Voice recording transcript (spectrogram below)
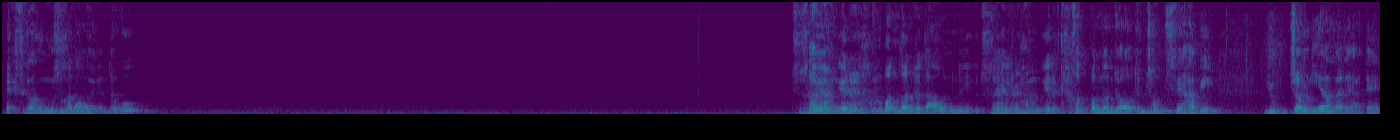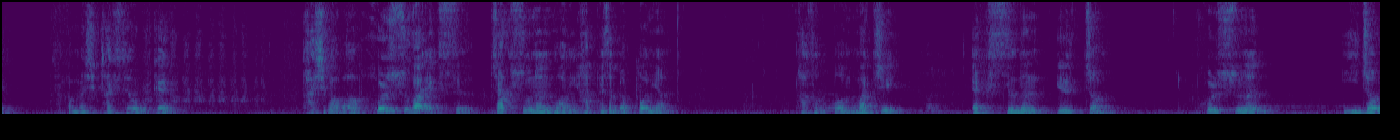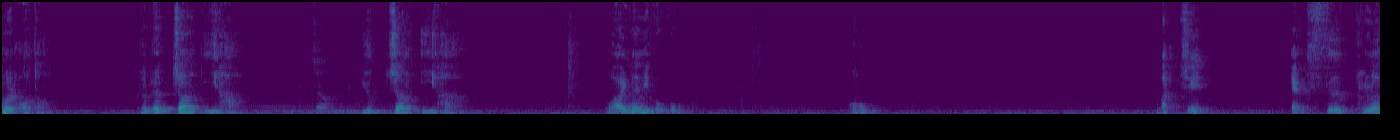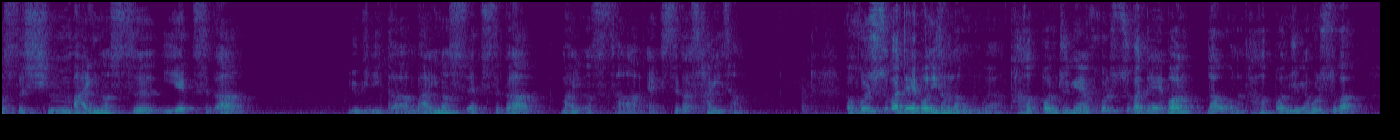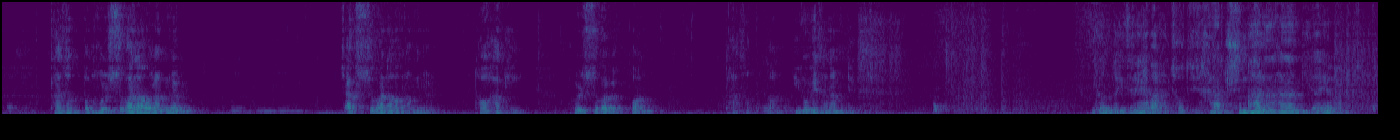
x가 음수가 나와야 된다고? 주사위 한 개를 한 번 던져 나오는 애 주사위를 한 개를 다섯 번 던져 얻은 점수의 합이 6점 이하가 돼야 돼 잠깐만씩 다시 세워볼게 다시 봐봐 홀수가 x 짝수는 y 합해서 몇 번이야? 다섯 번 맞지? 네. x는 1점 홀수는 2점을 얻어 그리고 몇점 이하? 점. 6점 이하 y는 이거고 어? 맞지? x 플러스 10 마이너스 2x가 6이니까 마이너스 x가 마이너스 4 x가 4 이상 그러니까 홀수가 4번 이상 나오는 거야 다섯 번 중에 홀수가 4번 나오거나 다섯 번 중에 홀수가 다섯 번 홀수가 나올 확률 짝수가 나올 확률 더하기 홀수가 몇 번? 다섯 번. 이거 계산하면 되겠죠. 이건 너희들이 해봐라. 저도 하나 중하는 하나 네가 해봐야죠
